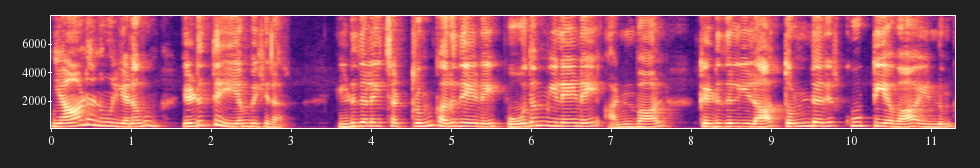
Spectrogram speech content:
ஞான நூல் எனவும் எடுத்து இயம்புகிறார். இடுதலை சற்றும் கருதேனை போதம் இலேனை அன்பால் கெடுதல் இலா தொண்டரிற் கூட்டியவா என்னும்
